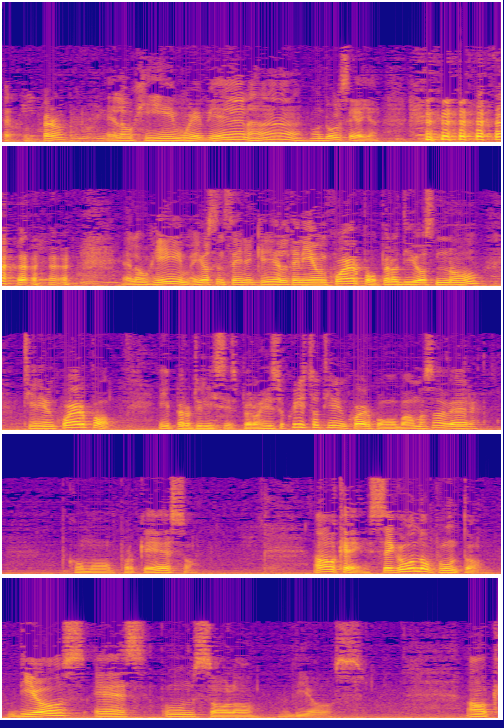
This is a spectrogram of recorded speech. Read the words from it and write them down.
el, Elohim, muy bien, ah, un dulce allá. Elohim, ellos enseñan que él tenía un cuerpo, pero Dios no tiene un cuerpo. Y, pero tú dices, pero Jesucristo tiene un cuerpo, vamos a ver cómo, por qué eso. Ok, segundo punto, Dios es un solo Dios. Ok,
